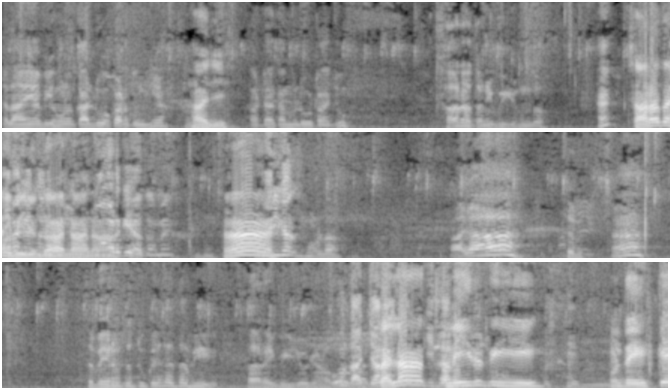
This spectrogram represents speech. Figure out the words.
ਚਲਾਏ ਆ। ਵੀ ਹੁਣ ਕੱਲ ਨੂੰ ਉਹ ਘੜ ਦੂੰਗੀਆਂ। ਹਾਂਜੀ ਸਾਡਾ ਕੰਮ ਲੋਟ ਆਜੂ ਸਾਰਾ ਤਾਂ ਨਹੀਂ ਵੀ ਹੁੰਦਾ। ਹੈ? ਸਾਰਾ ਤਾਂ ਨਹੀਂ ਬੀਜ ਹੁੰਦਾ? ਨਾ ਨਾ। ਹੜ ਕੇ ਆਦਾ ਮੈਂ। ਹਾਂ। ਮੇਰੀ ਗੱਲ ਸੁਣ ਲੈ। ਆ ਜਾ। ਹਾਂ? ਸਵੇਰੇ ਤਾਂ ਤੂੰ ਕਹਿੰਦਾ ਤਾਂ ਵੀ ਸਾਰੇ ਬੀਜ ਹੋ ਜਾਣਾ ਉਹ ਅੰਦਾਜ਼ਾ ਲਾ ਪਹਿਲਾਂ ਉਮੀਦ ਸੀ। ਹੁਣ ਦੇਖ ਕੇ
